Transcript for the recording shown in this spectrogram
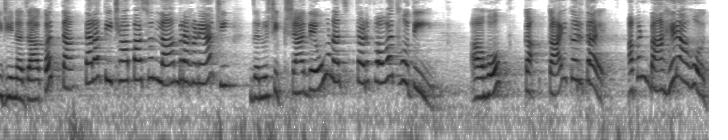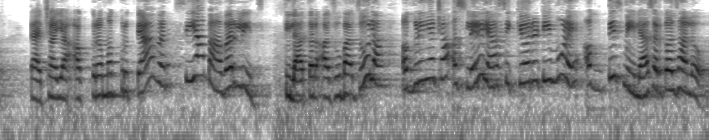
तिची नजाकत्ता त्याला तिच्यापासून लांब राहण्याची जणू शिक्षा देऊनच तडफवत होती. अहो का काय करताय? आपण बाहेर आहोत. त्याच्या या आक्रमक कृत्यावर सिया बावरलीच. तिला तर आजूबाजूला अग्नियच्या असलेल्या सिक्युरिटीमुळे अगदीच मेल्यासारखं झालं.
